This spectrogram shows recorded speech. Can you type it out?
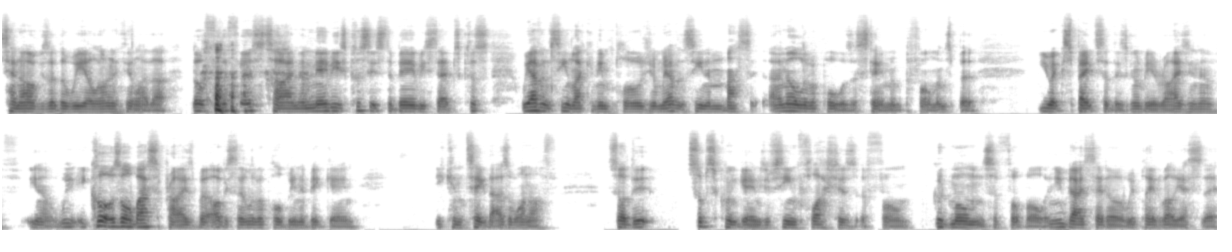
Ten Hag's at the wheel or anything like that. But for the first time, and maybe it's because it's the baby steps, because we haven't seen like an implosion, we haven't seen a massive. I know Liverpool was a statement performance, but you expect that there's going to be a rising of, you know, we, it caught us all by surprise, but obviously Liverpool being a big game, you can take that as a one off. So the subsequent games, you've seen flashes of form, good moments of football. And you guys said, oh, we played well yesterday.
